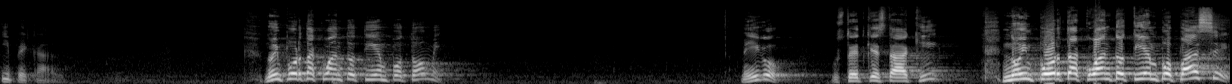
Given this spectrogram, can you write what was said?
y pecado. No importa cuánto tiempo tome. Amigo, usted que está aquí, no importa cuánto tiempo pase.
